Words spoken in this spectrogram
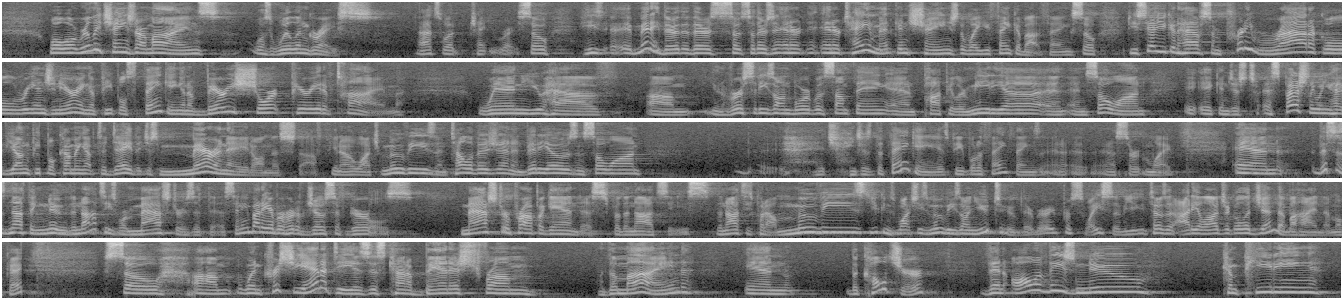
Well, what really changed our minds was Will and Grace. That's what changed. Right. So he's admitting there that there's so, so there's an enter, entertainment can change the way you think about things. So do you see how you can have some pretty radical reengineering of people's thinking in a very short period of time when you have um, universities on board with something and popular media and, and so on, it, it, can just, especially when you have young people coming up today that just marinate on this stuff, you know, watch movies and television and videos and so on. It changes the thinking. It gets people to think things in a, in a certain way. And this is nothing new. The Nazis were masters at this. Anybody ever heard of Joseph Goebbels? Master propagandists for the Nazis. The Nazis put out movies. You can watch these movies on YouTube. They're very persuasive. You, there's an ideological agenda behind them, okay? So um, when Christianity is just kind of banished from the mind in the culture, then all of these new competing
